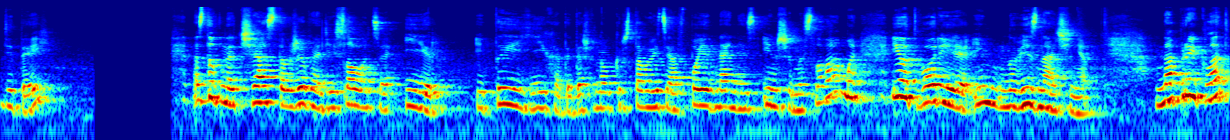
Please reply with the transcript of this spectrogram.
дітей? Наступне часто вживане дієслово це ір. Іти, їхати, теж воно використовується в поєднанні з іншими словами і утворює їм нові значення. Наприклад,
